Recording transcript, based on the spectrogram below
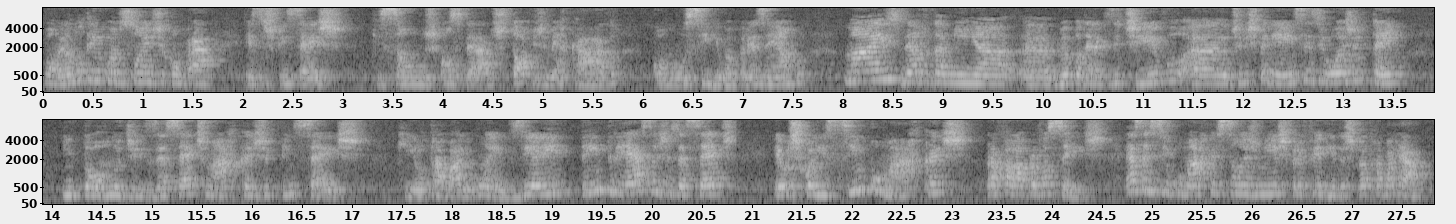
Bom, eu não tenho condições de comprar esses pincéis que são os considerados tops de mercado, como o Sigma, por exemplo, mas dentro da minha, uh, do meu poder aquisitivo, uh, eu tive experiências e hoje eu tenho em torno de 17 marcas de pincéis que eu trabalho com eles. E aí, dentre essas 17, eu escolhi cinco marcas para falar para vocês. Essas cinco marcas são as minhas preferidas para trabalhar.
